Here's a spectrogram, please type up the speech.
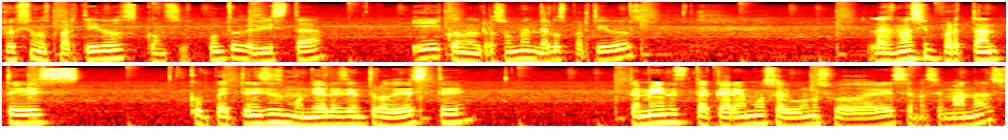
próximos partidos con sus puntos de vista y con el resumen de los partidos, las más importantes competencias mundiales dentro de este, también destacaremos algunos jugadores en las semanas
